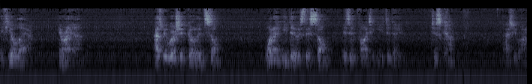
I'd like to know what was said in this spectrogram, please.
if you're there, here I am. As we worship God in song, why don't you do as this song is inviting you to do? Just come as you are.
